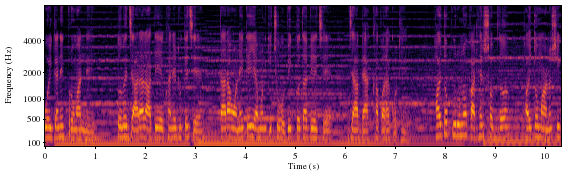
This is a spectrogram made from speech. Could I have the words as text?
বৈজ্ঞানিক প্রমাণ নেই। তবে যারা রাতে এখানে ঢুকেছে, তারা অনেকেই এমন কিছু অভিজ্ঞতা পেয়েছে, যা ব্যাখ্যা করা কঠিন। হয়তো পুরনো কাঠের শব্দ, হয়তো মানসিক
